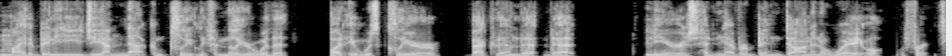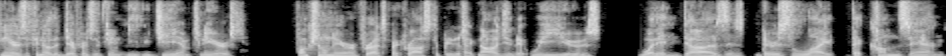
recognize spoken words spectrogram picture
might have been EEG. I'm not completely familiar with it, but it was clear back then that, that FNIRS had never been done in a way. Well, for FNIRS, if you know the difference between EEG and FNIRS, functional near infrared spectroscopy, the technology that we use, what it does is there's light that comes in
